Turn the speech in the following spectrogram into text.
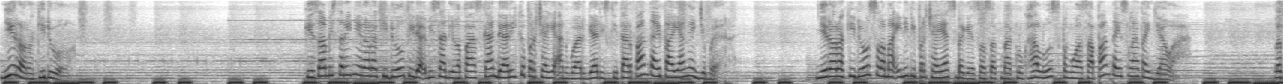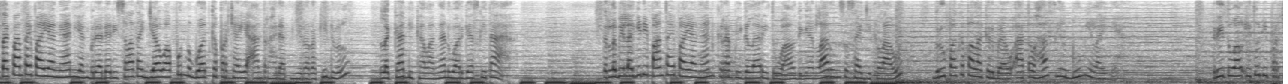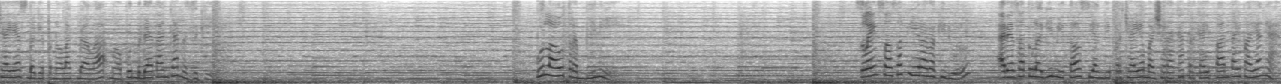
Nyi Roro Kidul Kisah misteri Nyi Roro Kidul tidak bisa dilepaskan dari kepercayaan warga di sekitar pantai Payangan Jember. Nyi Roro Kidul selama ini dipercaya sebagai sosok makhluk halus penguasa pantai selatan Jawa. Letak pantai Payangan yang berada di selatan Jawa pun membuat kepercayaan terhadap Nyi Roro Kidul lekat di kalangan warga sekitar. Terlebih lagi di pantai Payangan kerap digelar ritual dengan larung sesaji ke laut berupa kepala kerbau atau hasil bumi lainnya. Ritual itu dipercaya sebagai penolak bala maupun mendatangkan rezeki. Pulau Trembini Selain sosok Nyi ada satu lagi mitos yang dipercaya masyarakat terkait Pantai Payangan.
